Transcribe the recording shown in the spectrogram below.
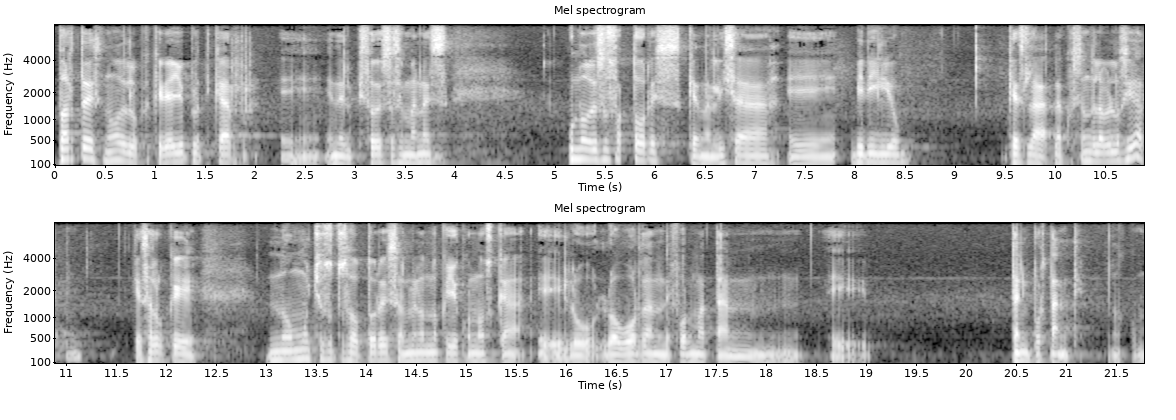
parte ¿no? de lo que quería yo platicar eh, en el episodio de esta semana es uno de esos factores que analiza eh, Virilio, que es la, la cuestión de la velocidad, que es algo que no muchos otros autores, al menos no que yo conozca, eh, lo, lo, abordan de forma tan, eh, tan importante ¿no? como,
